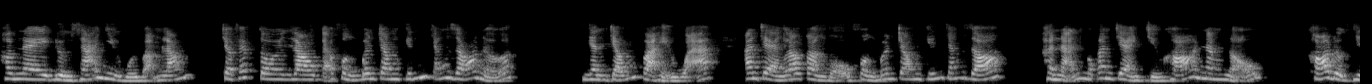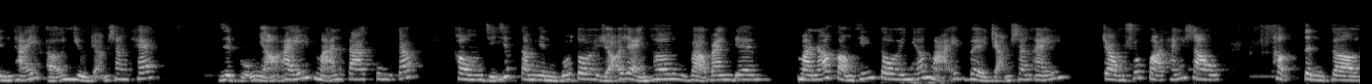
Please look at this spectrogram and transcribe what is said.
hôm nay đường xá nhiều bụi bặm lắm, cho phép tôi lau cả phần bên trong kính chắn gió nữa. Nhanh chóng và hiệu quả, anh chàng lau toàn bộ phần bên trong kính chắn gió. Hình ảnh một anh chàng chịu khó năng nổ, khó được nhìn thấy ở nhiều trạm xăng khác. Dịch vụ nhỏ ấy mà anh ta cung cấp không chỉ giúp tầm nhìn của tôi rõ ràng hơn vào ban đêm, mà nó còn khiến tôi nhớ mãi về trạm xăng ấy trong suốt 3 tháng sau. Thật tình cờ,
